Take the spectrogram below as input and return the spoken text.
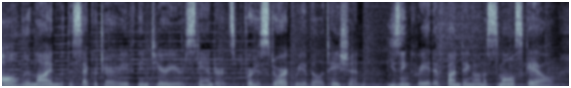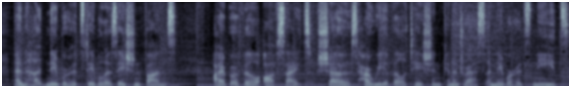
all in line with the Secretary of the Interior's standards for historic rehabilitation. Using creative funding on a small scale and HUD neighborhood stabilization funds, Iberville Offsites shows how rehabilitation can address a neighborhood's needs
